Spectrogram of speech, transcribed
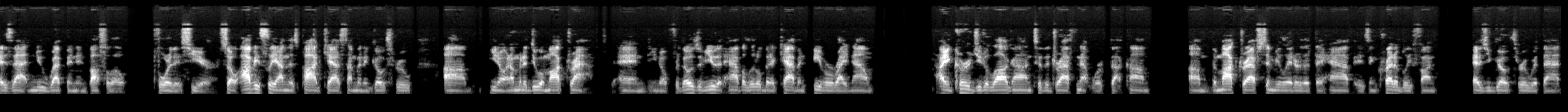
as that new weapon in Buffalo for this year. So obviously on this podcast, I'm going to go through, um, you know, and I'm going to do a mock draft and, you know, for those of you that have a little bit of cabin fever right now, I encourage you to log on to the draftnetwork.com. Um, the mock draft simulator that they have is incredibly fun as you go through with that,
